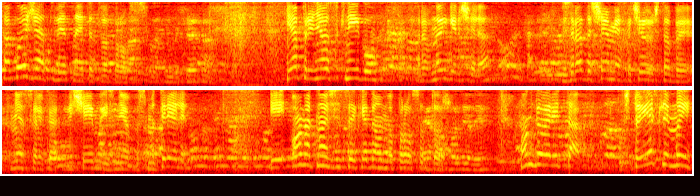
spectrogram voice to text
какой же ответ на этот вопрос? Я принес книгу Равной Гершеля. Без Радашем я хочу, чтобы несколько вещей мы из нее посмотрели. И он относится к этому вопросу тоже. Он говорит так, что если мы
